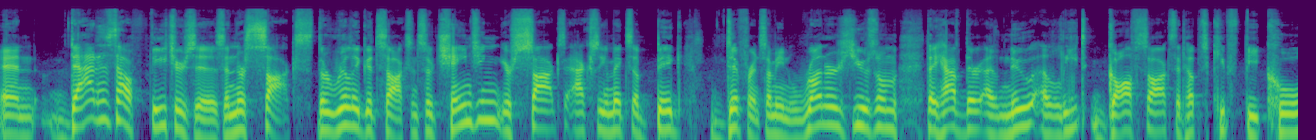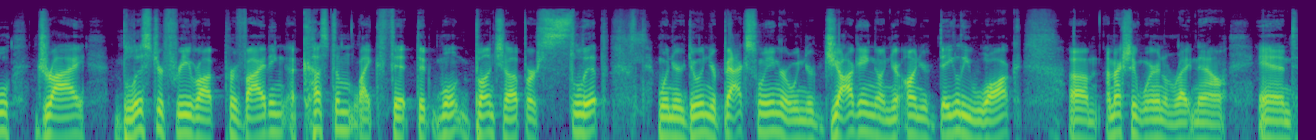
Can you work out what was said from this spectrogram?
and that is how Feetures is. And they're socks. They're really good socks. And so changing your socks actually makes a big difference. I mean, runners use them. They have their uh, new elite golf socks that helps keep feet cool, dry, blister free, while providing a custom like fit that won't bunch up or slip when you're doing your backswing or when you're jogging on your on your daily walk. Um, I'm actually wearing them right now, and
